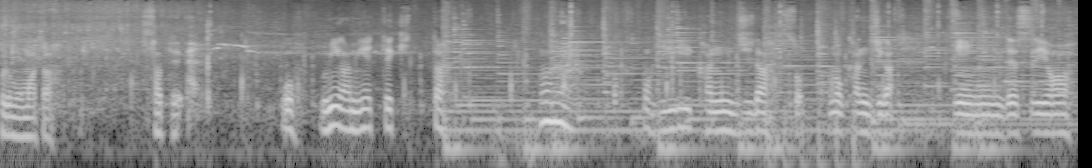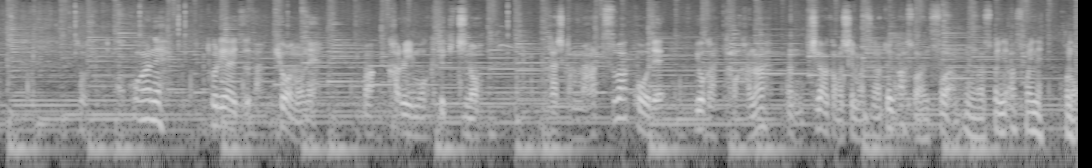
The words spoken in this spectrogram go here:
これもまたさてお海が見えてきた、うん。いい感じだ。そうこの感じがいいんですよ。そうここがねとりあえず今日のね、まあ、軽い目的地の確か松和港で良かったのかな、うん、違うかもしれません。がとにかくあそうそう、うん、あそこにあそこにねこの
